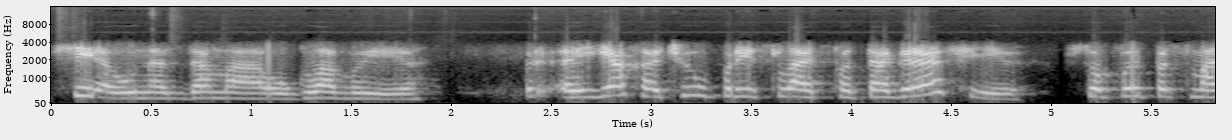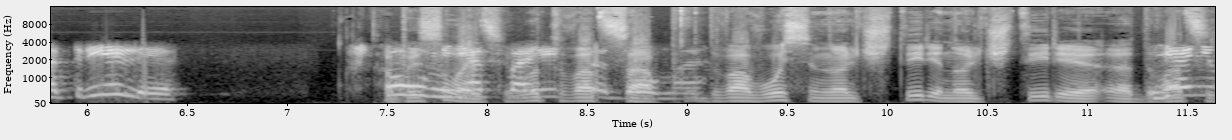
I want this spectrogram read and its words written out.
Все у нас дома угловые. Э, Я хочу прислать фотографии, чтобы вы посмотрели, что А у меня присылайте. Вот WhatsApp дома. 2804 04 Я не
